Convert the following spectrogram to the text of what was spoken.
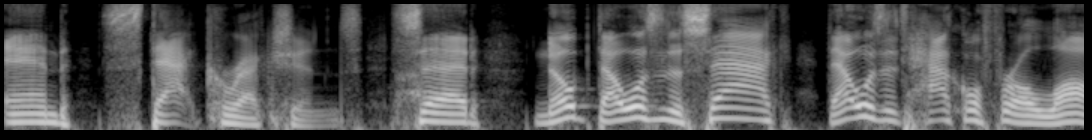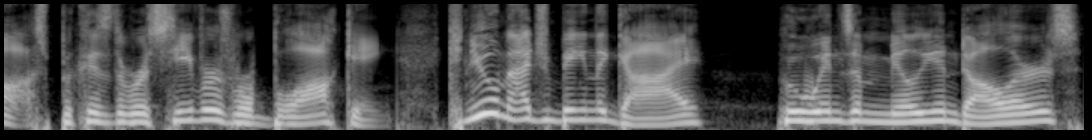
and stat corrections said, nope, that wasn't a sack. That was a tackle for a loss because the receivers were blocking. Can you imagine being the guy who wins a million dollars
